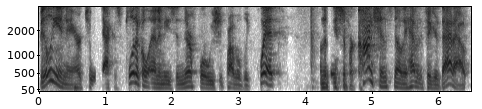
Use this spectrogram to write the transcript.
billionaire to attack his political enemies, and therefore we should probably quit on the basis of our conscience. No, they haven't figured that out.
